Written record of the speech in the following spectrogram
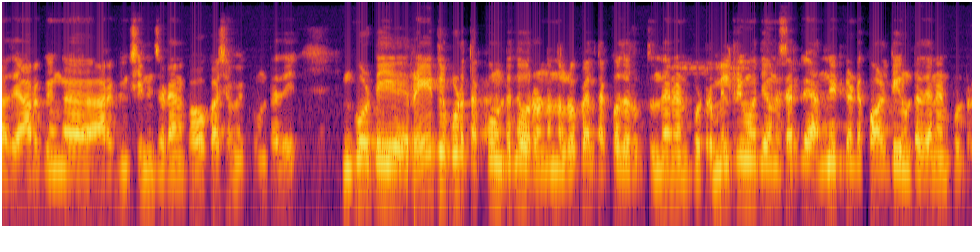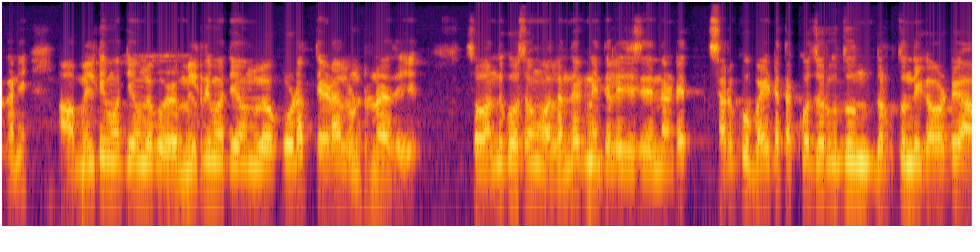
అది ఆరోగ్యంగా ఆరోగ్యం క్షీణించడానికి అవకాశం ఎక్కువ ఉంటుంది. ఇంకోటి రేట్లు కూడా తక్కువ ఉంటుంది. ఓ రెండు వందల రూపాయలు తక్కువ దొరుకుతుంది అని అనుకుంటారు. మిలిటరీ మద్యం అనేసరికి అన్నిటికంటే క్వాలిటీ ఉంటుంది అని అనుకుంటారు. కానీ ఆ మిలిటరీ మద్యంలో మిలిటరీ మద్యంలో కూడా తేడాలు ఉంటున్నది. సో అందుకోసం వాళ్ళందరికీ నేను తెలియజేసేది ఏంటంటే సరుకు బయట తక్కువ దొరుకుతుంది దొరుకుతుంది కాబట్టి ఆ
